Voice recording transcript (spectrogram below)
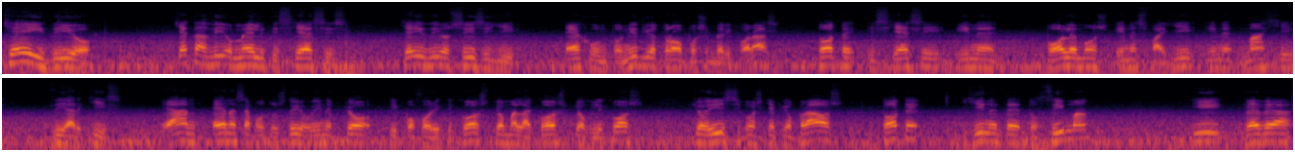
και οι δύο και τα δύο μέλη της σχέσης και οι δύο σύζυγοι έχουν τον ίδιο τρόπο συμπεριφοράς τότε η σχέση είναι πόλεμος, είναι σφαγή, είναι μάχη διαρκής. Εάν ένας από τους δύο είναι πιο υποχωρητικός, πιο μαλακός, πιο γλυκός, πιο ήσυχος και πιο πράος, τότε γίνεται το θύμα ή βέβαια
